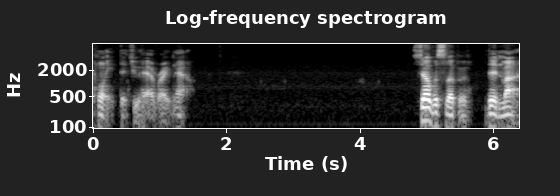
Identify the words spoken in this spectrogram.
point that you have right now. Silver Slipper didn't mind.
